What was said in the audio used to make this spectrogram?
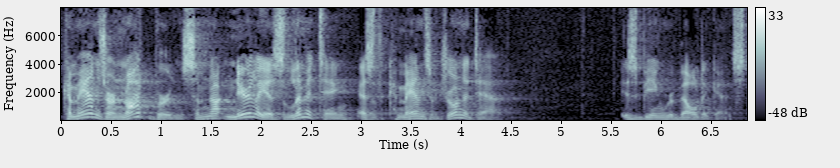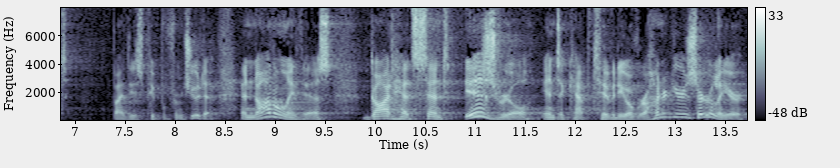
commands are not burdensome, not nearly as limiting as the commands of Jonadab, is being rebelled against by these people from Judah. And not only this, God had sent Israel into captivity over 100 years earlier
